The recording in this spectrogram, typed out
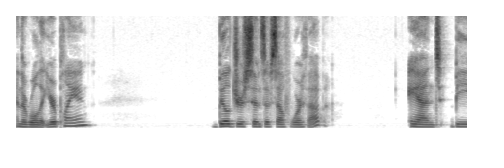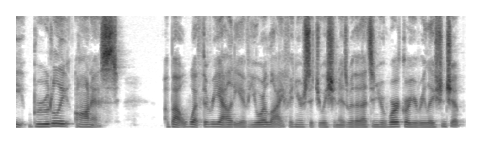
and the role that you're playing. Build your sense of self worth up and be brutally honest about what the reality of your life and your situation is, whether that's in your work or your relationship,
